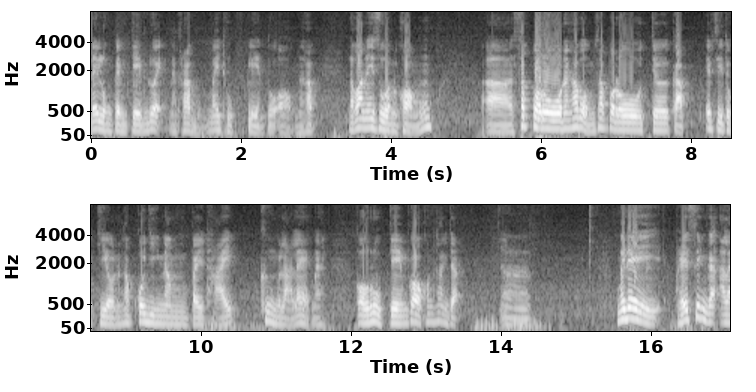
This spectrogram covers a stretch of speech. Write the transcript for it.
ได้ลงเต็มเกมด้วยนะครับผม ไม่ถูกเปลี่ยนตัวออกนะครับ แล้วก็ในส่วนของอ่าซัปโปโรนะครับผม ซัปโปโรเจอกับ FC โตเกียวนะครับก็ยิงนำไปท้ายครึ่งเวลาแรกนะ ก็รูปเกมก็ค่อนข้างจะไม่ได้เพรสซิ่งกันอะไร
